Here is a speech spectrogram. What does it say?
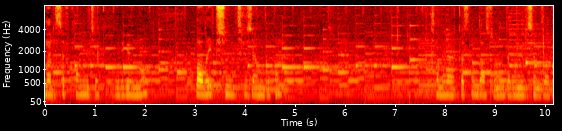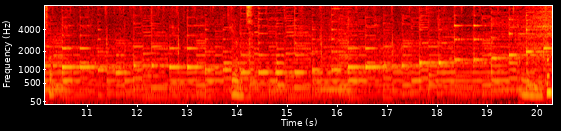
Maalesef kalmayacak böyle görünüyor. Bağlayıp işimi bitireceğim burada. Kamera arkasından daha sonra devam edeceğim zaten. Evet. Ayarladım.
